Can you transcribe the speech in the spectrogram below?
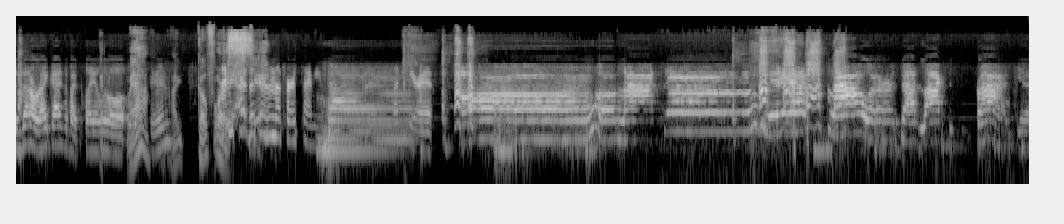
is that all right, guys? If I play a little, a Yeah, little? I, go for it. I'm sure this dude. isn't the first time you've done it, let's hear it. Flowers, I'd like to surprise you.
